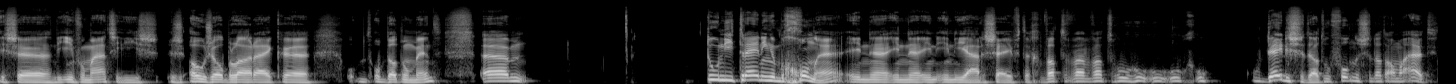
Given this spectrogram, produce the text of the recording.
Is, eh, die informatie die is, oh zo belangrijk eh, op, op dat moment. Ehm, toen die trainingen begonnen in, eh, in, in, in de jaren zeventig, wat, wat, hoe, hoe, hoe, deden ze dat? Hoe vonden ze dat allemaal uit?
